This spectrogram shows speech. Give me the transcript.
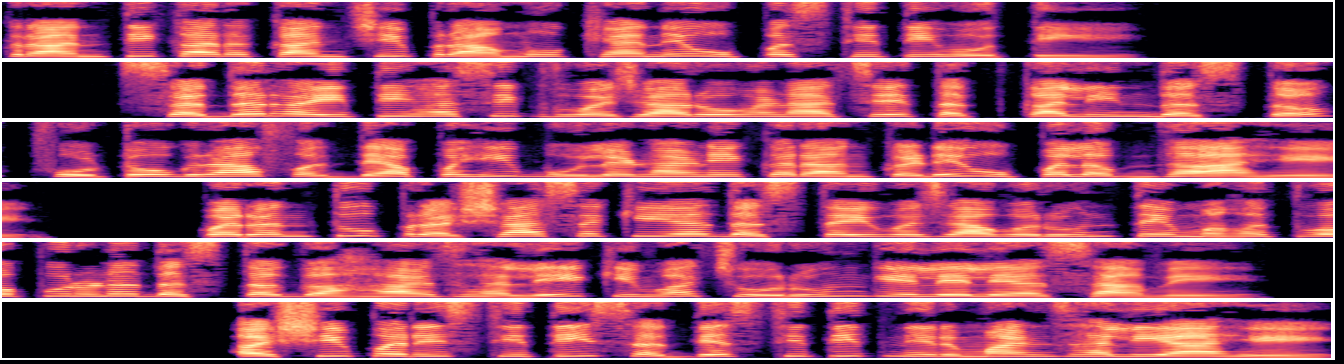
क्रांतिकारकांची प्रामुख्याने उपस्थिती होती. सदर ऐतिहासिक ध्वजारोहणाचे तत्कालीन दस्त फोटोग्राफ अद्यापही बुलढाणेकरांकडे उपलब्ध आहे. परंतु प्रशासकीय दस्तऐवजावरून ते महत्त्वपूर्ण दस्त गहाळ झाले किंवा चोरून गेलेले असावे. अशी परिस्थिती सद्यस्थितीत निर्माण झाली आहे.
